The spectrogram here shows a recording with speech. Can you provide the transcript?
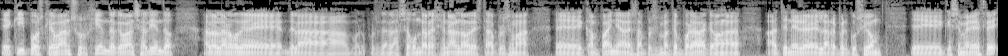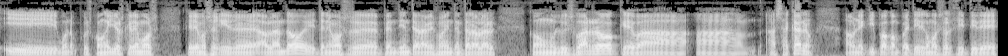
equipos que van surgiendo, que van saliendo a lo largo de, la, bueno, pues de la segunda regional, ¿no? De esta próxima eh, campaña, de esta próxima temporada, que van a, tener eh, la repercusión eh, que se merece y, bueno, pues con ellos queremos, queremos seguir hablando y tenemos pendiente ahora mismo intentar hablar con Luis Barro, que va a, sacar a un equipo a competir como es el City de,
